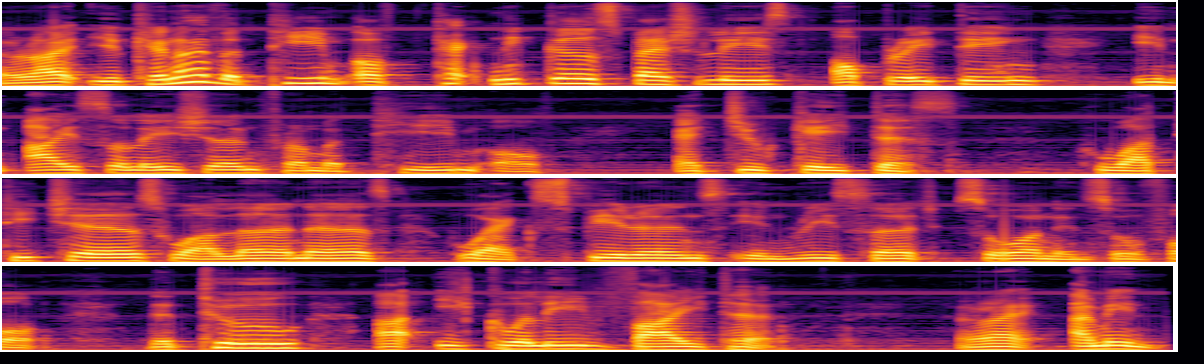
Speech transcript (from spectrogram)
All right? You cannot have a team of technical specialists operating in isolation from a team of educators who are teachers, who are learners, who are experienced in research, so on and so forth. The two are equally vital. All right. I mean,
